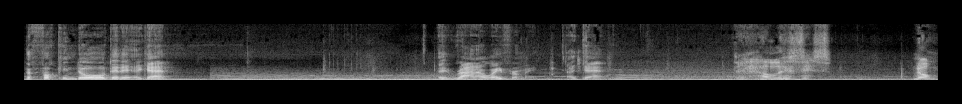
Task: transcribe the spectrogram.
The fucking door did it again. It ran away from me. Again. The hell is this? No!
